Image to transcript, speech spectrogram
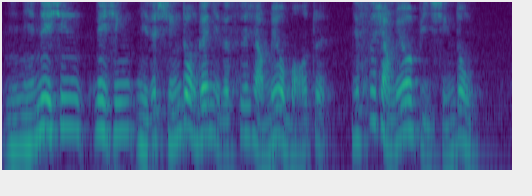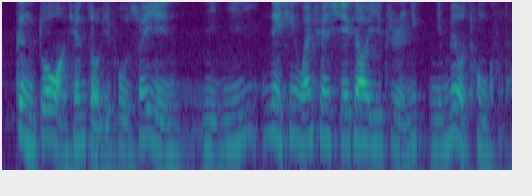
你你内心内心你的行动跟你的思想没有矛盾，你思想没有比行动更多往前走一步，所以你你内心完全协调一致，你你没有痛苦的，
